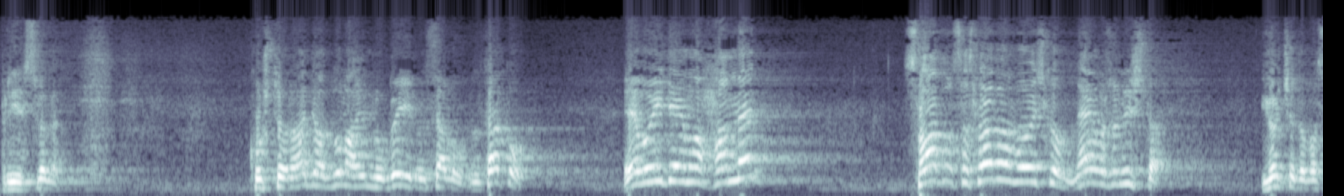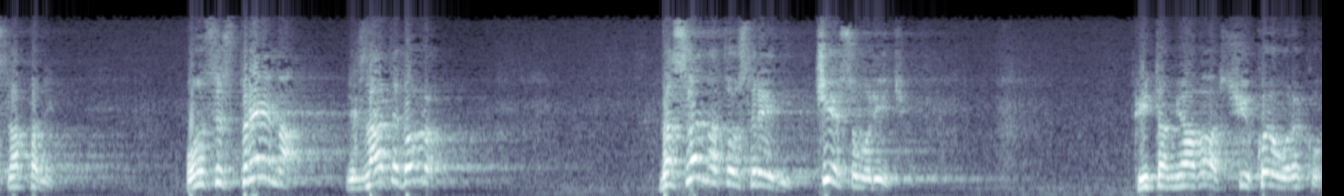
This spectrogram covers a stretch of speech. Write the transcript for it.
Prije svega. Ko što je radio Abdullah ibn Ubej ibn Salub, ili tako? Evo ide Mohamed, slabo, sa slabom vojskom, ne može ništa. I hoće da vas napani. On se sprema, nek znate dobro. Da sve na to sredi. Čije su ovo riječi? Pitam ja vas, čije, ko je ovo rekao?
